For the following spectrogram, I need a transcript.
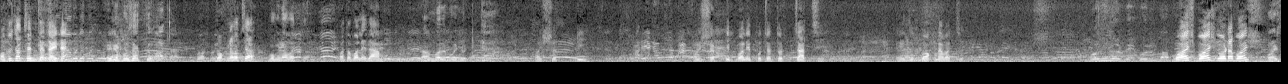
কত চাচ্ছেন চাচা এটা? এটা পঁচাত্তর। বকনা বাচ্চা? বগনা বাচ্চা। কত বলে দাম? দাম বলে পঁয়ষট্টি। পঁয়ষট্টি। পঁয়ষট্টি বলে পঁচাত্তর চাচ্ছে। এই যে বকনা বাচ্চা। বয়স বয়স গোটা বয়স? বয়স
